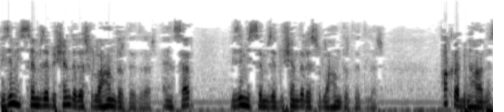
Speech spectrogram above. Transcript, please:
bizim hissemize düşen de Resulullah'ındır dediler. Ensar bizim hissemize düşen de Resulullah'ındır dediler. Akra bin Habis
